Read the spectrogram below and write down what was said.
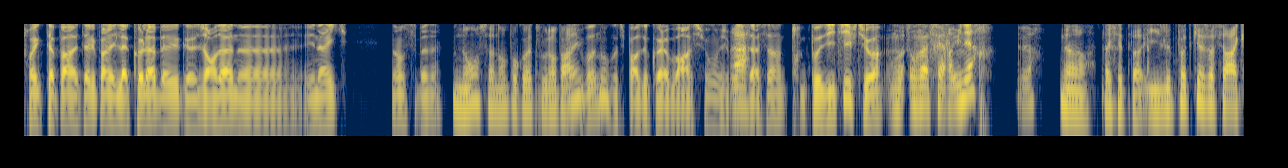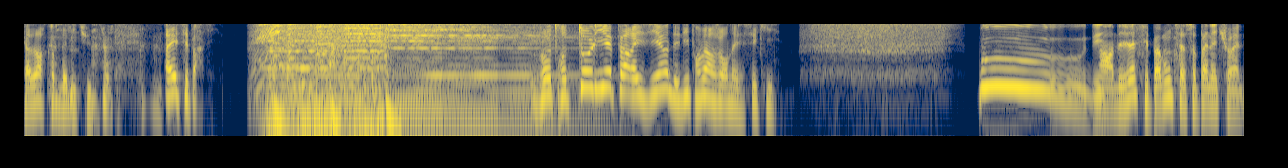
croyais que tu allais parler de la collab avec Jordan euh, et Nike. Non, c'est pas ça Non, ça non, pourquoi? Tu voulais en Je parler? pas, non, quand tu parles de collaboration, j'ai Ah. pensé à ça. Un truc positif, tu vois. On va, on va faire une heure Non, non, t'inquiète pas. Il- le podcast va faire un quart d'heure comme d'habitude. Allez, c'est parti. Votre taulier parisien des dix premières journées, c'est qui? Ouh, des- Alors déjà, c'est pas bon que ça soit pas naturel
